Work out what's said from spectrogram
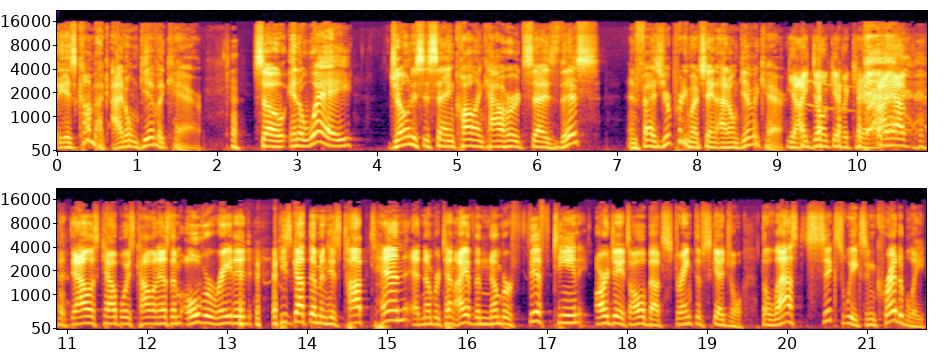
his comeback. I don't give a care. so, in a way, Jonas is saying Colin Cowherd says this and Fez, you're pretty much saying I don't give a care. Yeah, I don't give a care. I have the Dallas Cowboys. Colin has them overrated. He's got them in his top 10 at number 10. I have them number 15. RJ, it's all about strength of schedule. The last six weeks, incredibly,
